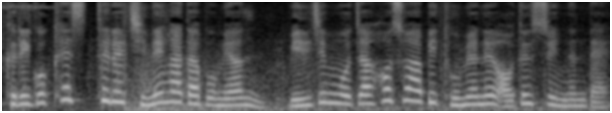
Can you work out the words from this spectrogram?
그리고 퀘스트를 진행하다 보면 밀짚 모자 허수아비 도면을 얻을 수 있는데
